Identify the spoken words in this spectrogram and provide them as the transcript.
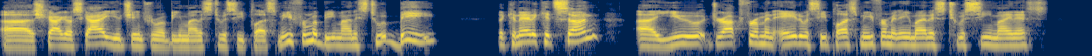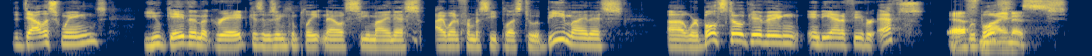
Uh, Chicago Sky, you changed from a B minus to a C plus. Me from a B minus to a B. The Connecticut Sun, uh, you dropped from an A to a C plus. Me from an A minus to a C minus. The Dallas Wings, you gave them a grade because it was incomplete. Now a C minus. I went from a C plus to a B minus. Uh, we're both still giving Indiana Fever Fs. F both minus.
